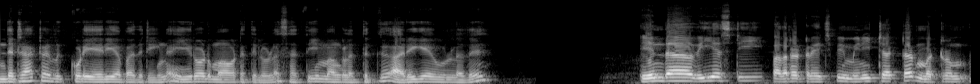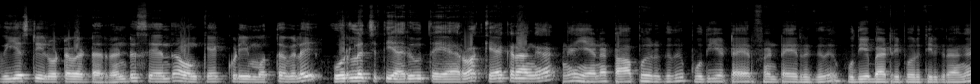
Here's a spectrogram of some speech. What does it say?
இந்த டிராக்டர் இருக்கக்கூடிய ஏரியா பார்த்துட்டிங்கன்னா ஈரோடு மாவட்டத்தில் உள்ள சத்தியமங்கலத்துக்கு அருகே உள்ளது. இந்த விஎஸ்டி பதினெட்டு ஹெச்பி மினி டிராக்டர் மற்றும் விஎஸ்டி ரொட்டவேட்டர் ரெண்டும் சேர்ந்து அவங்க கேட்கக்கூடிய மொத்த விலை ஒரு லட்சத்தி அறுபத்தையாயிரரூவா கேட்குறாங்க. ஏன்னா டாப்பும் இருக்குது புதிய டயர் ஃப்ரண்ட் டயர் இருக்குது புதிய பேட்டரி பொருத்திருக்கிறாங்க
